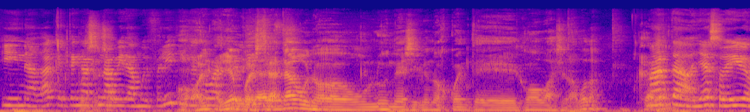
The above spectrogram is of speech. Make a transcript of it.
Y nada, que tengas Pues una vida muy feliz. y que Oye, oye, pues trata uno un lunes y que nos cuente cómo va a ser la boda. Claro. Marta, ya has oído.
